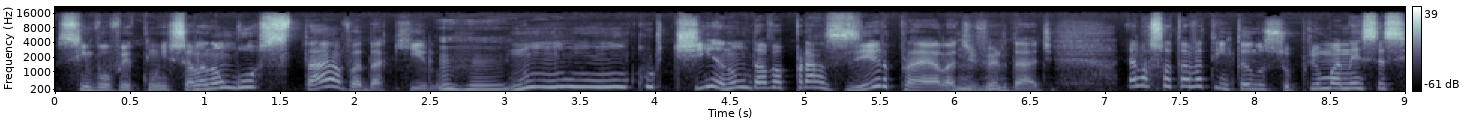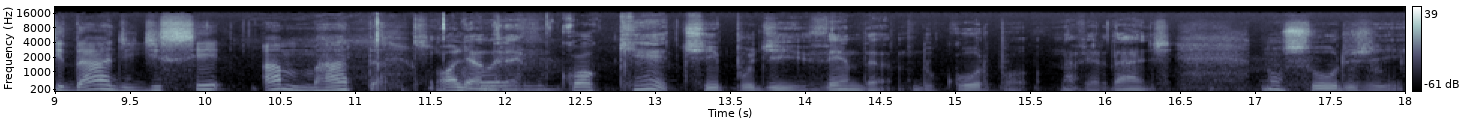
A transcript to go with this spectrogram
se envolver com isso, ela não gostava daquilo, não, não- não curtia, não dava prazer para ela de verdade. Ela só estava tentando suprir uma necessidade de ser amada. Que Olha, coisa. André, qualquer tipo de venda do corpo, na verdade, não surge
